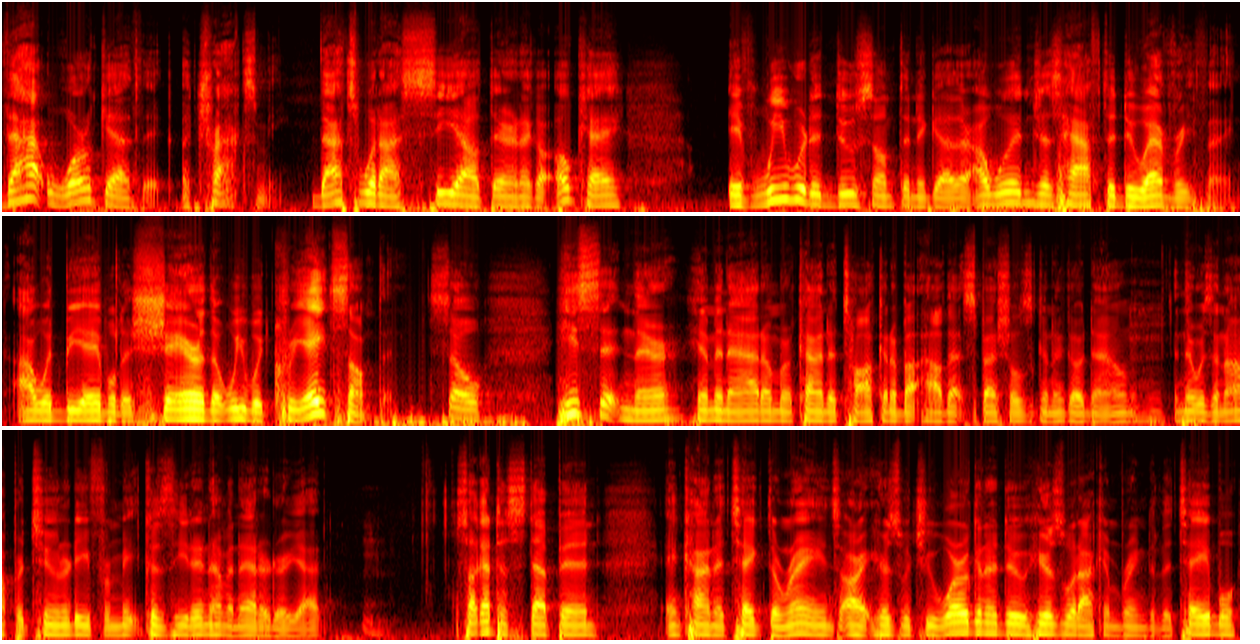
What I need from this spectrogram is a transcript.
that work ethic attracts me. That's what I see out there. And I go, okay, if we were to do something together, I wouldn't just have to do everything. I would be able to share that we would create something. So he's sitting there, him and Adam are kind of talking about how that special is going to go down. Mm-hmm. And there was an opportunity for me because he didn't have an editor yet. Mm. So I got to step in and kind of take the reins. All right, here's what you were going to do. Here's what I can bring to the table.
